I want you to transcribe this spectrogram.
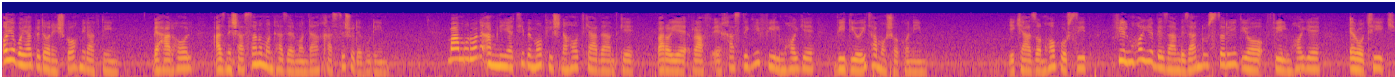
آیا باید به دانشگاه می رفتیم به هر حال از نشستن و منتظر ماندن خسته شده بودیم. ماموران امنیتی به ما پیشنهاد کردند که برای رفع خستگی فیلم های ویدیویی تماشا کنیم. یکی از آنها پرسید فیلم های بزن بزن دوست دارید یا فیلم های اروتیک؟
